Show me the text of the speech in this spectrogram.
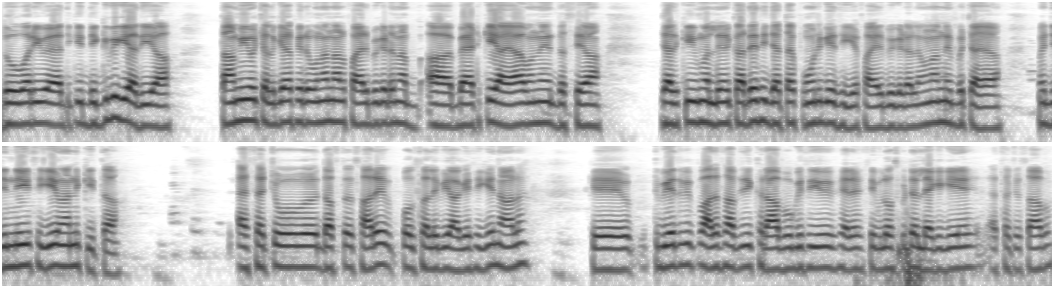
ਦੋ ਵਾਰੀ ਹੋਇਆ ਸੀ ਕਿ ਡਿੱਗ ਵੀ ਗਿਆ ਸੀਗਾ। ਤਾਂ ਵੀ ਉਹ ਚਲ ਗਿਆ, ਫਿਰ ਉਹਨਾਂ ਨਾਲ ਫਾਇਰ ਬ੍ਰਿਗੇਡ ਨਾਲ ਬੈਠ ਕੇ ਆਇਆ, ਉਹਨੇ ਦੱਸਿਆ। ਜਦ ਕਿ ਮਹੱਲੇ ਕਰ ਰਹੇ ਸੀ, ਜਦ ਤੱਕ ਪਹੁੰਚ ਗਏ ਸੀਗੇ ਫਾਇਰ ਬ੍ਰਿਗੇਡ ਵਾਲੇ, ਉਹਨਾਂ ਨੇ ਬਚਾਇਆ। ਮੈਂ ਜਿੰਨੀ ਸੀਗੀ, ਉਹਨਾਂ ਨੇ ਕੀਤਾ। ਐਸਐਚਓ ਦਫ਼ਤਰ ਸਾਰੇ ਪੁਲਿਸ ਵਾਲੇ ਵੀ ਆ ਗਏ ਸੀਗੇ ਨਾਲ। ਕਿ ਤਬੀਅਤ ਵੀ ਫਾਦਰ ਸਾਹਿਬ ਦੀ ਖਰਾਬ ਹੋ ਗਈ ਸੀ, ਫਿਰ ਸਿਵਲ ਹਸਪੀਟਲ ਲੈ ਕੇ ਗਏ ਐਸਐਚਓ ਸਾਹਿਬ,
